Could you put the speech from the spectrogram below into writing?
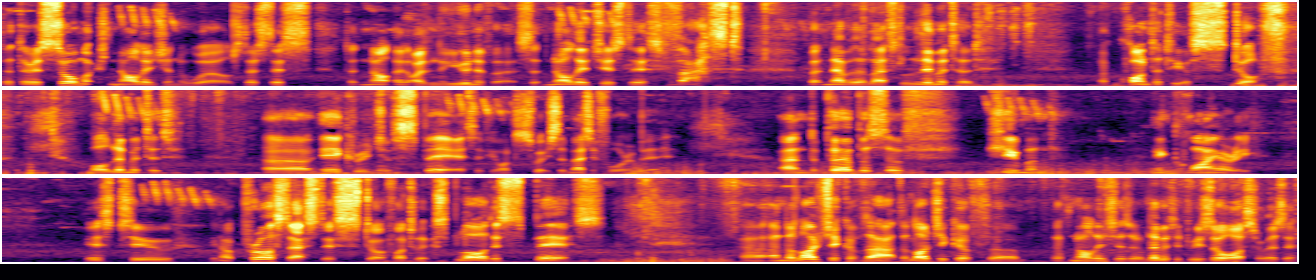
that there is so much knowledge in the world. There's this that not or in the universe that knowledge is this vast but nevertheless limited a quantity of stuff or limited uh, acreage of space if you want to switch the metaphor a bit. And the purpose of human inquiry is to you know process this stuff or to explore this space. Uh, and the logic of that the logic of, uh, of knowledge as a limited resource or as a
